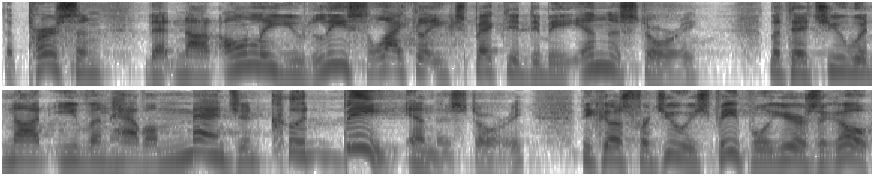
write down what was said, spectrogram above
The person that not only you least likely expected to be in the story, but that you would not even have imagined could be in the story. Because for Jewish people years ago,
